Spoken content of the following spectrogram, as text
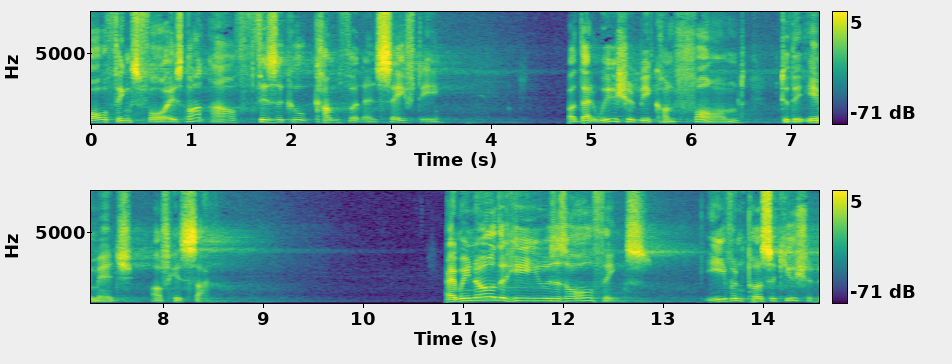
all things for is not our physical comfort and safety, but that we should be conformed to the image of his son. And we know that He uses all things, even persecution,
